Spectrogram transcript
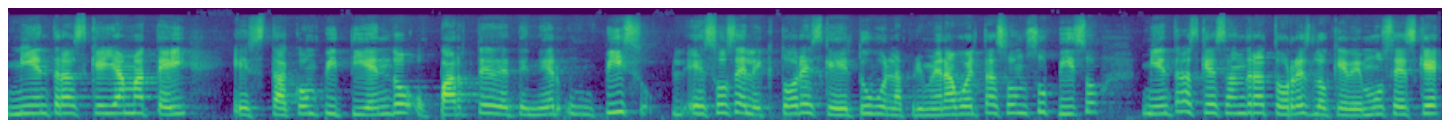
mientras que Yamatei está compitiendo o parte de tener un piso. Esos electores que él tuvo en la primera vuelta son su piso, mientras que Sandra Torres lo que vemos es que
